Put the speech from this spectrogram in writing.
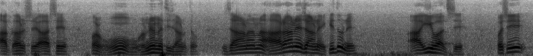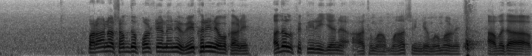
આ ઘર છે, આ છે. પણ હું મને નથી જાણતો. જાણાના હારાને જાણે, કીધું ને, આ એ વાત છે. પછી પરાના શબ્દો પલટેને એને વેખરીને વખાણે, અદલ ફિકીરી જેને હાથમાં મહાશૂન્ય મમાણે, આ બધા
